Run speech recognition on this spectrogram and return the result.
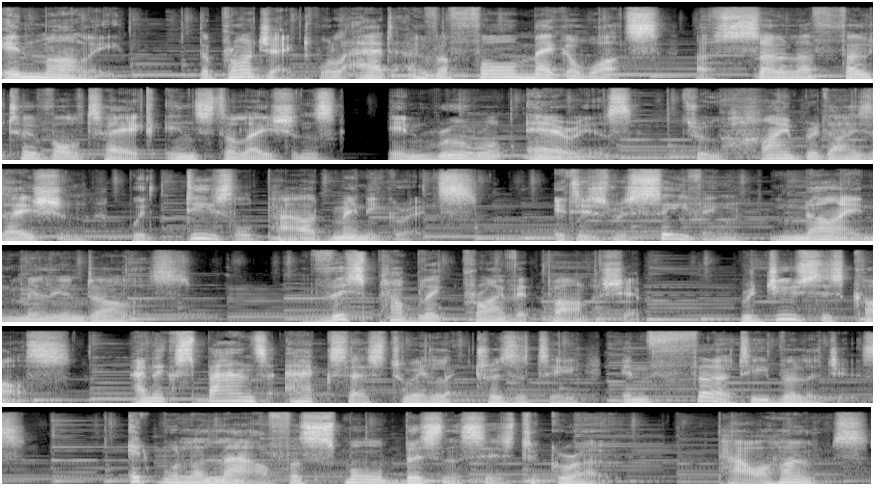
In Mali, the project will add over 4 megawatts of solar photovoltaic installations in rural areas through hybridization with diesel-powered mini-grids. It is receiving $9 million. This public-private partnership reduces costs and expands access to electricity in 30 villages. It will allow for small businesses to grow, power homes,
